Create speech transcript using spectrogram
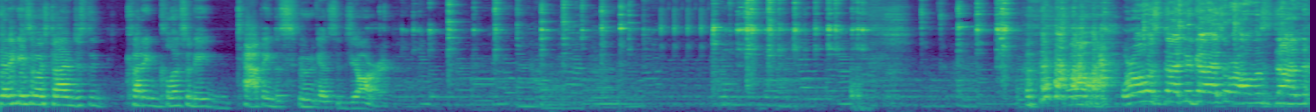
Dedicate so much time just to cutting clips of me tapping the spoon against the jar? Oh, we're almost done, you guys. We're almost done.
